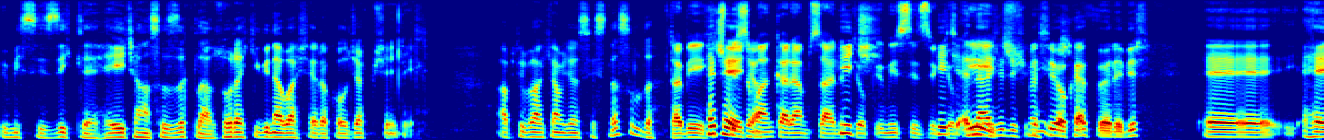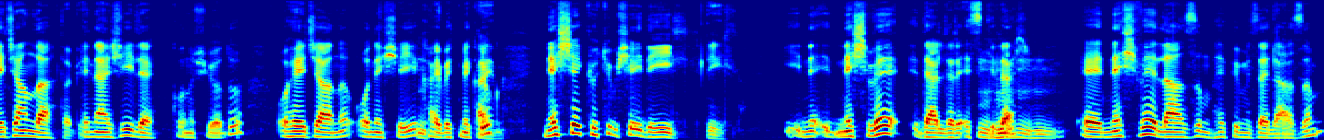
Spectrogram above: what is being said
ümitsizlikle, heyecansızlıkla, zoraki güne başlayarak olacak bir şey değil. Abdülbaki amcanın sesi nasıldı? Tabii hep hiçbir heyecan. zaman karamsarlık hiç, yok, ümitsizlik hiç yok. Enerji hiç düşmesi hiç. yok. Hep böyle bir e, heyecanla, Tabii. enerjiyle konuşuyordu. O heyecanı, o neşeyi Hı. kaybetmek Kaybı. yok. Neşe kötü bir şey değil. Değil. Ne, neşve derler eskiler. Hı hı hı. E, neşve lazım, hepimize lazım.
